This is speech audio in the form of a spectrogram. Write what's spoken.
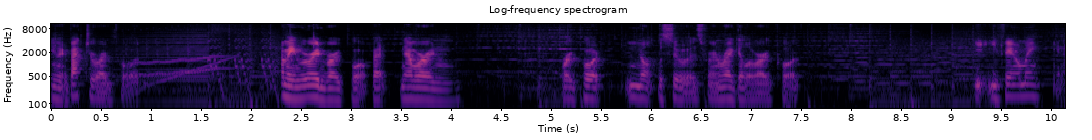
Anyway, back to Rogueport. I mean, we're in Rogueport, but now we're in Rogueport, not the sewers. We're in regular Rogueport. Y you feel me? Yeah.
